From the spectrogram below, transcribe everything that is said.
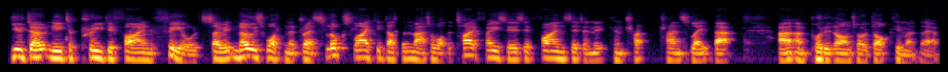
you don't need to predefine fields. So it knows what an address looks like. It doesn't matter what the typeface is. It finds it and it can tra translate that and put it onto a document there.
